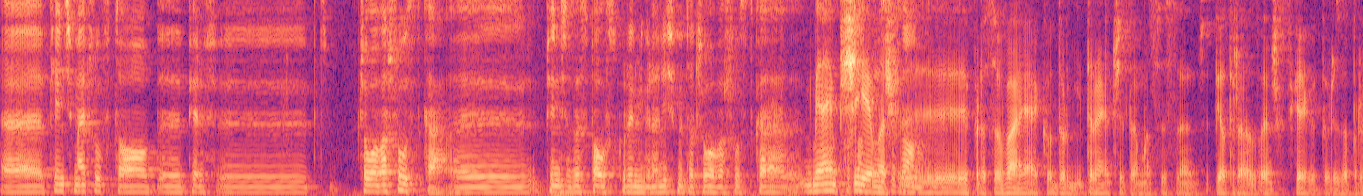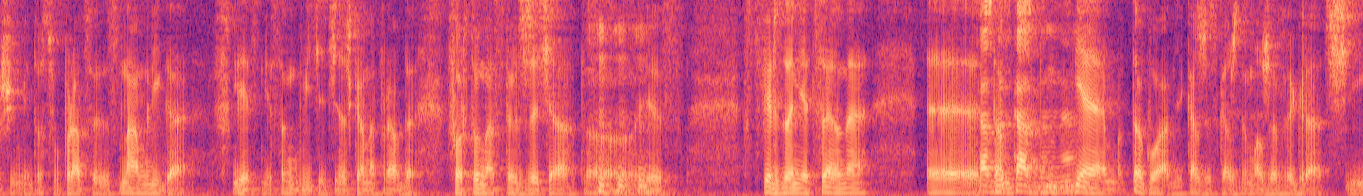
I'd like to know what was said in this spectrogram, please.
e, pięć meczów to e, pierw, e, czołowa szóstka. E, pięć zespołów, z którymi graliśmy, to czołowa szóstka. Miałem przyjemność y, pracowania jako drugi trener, czy tam asystent Piotra Zajączkowskiego, który zaprosił mnie do współpracy. Znam ligę, jest niesamowicie ciężka naprawdę. Fortuna styl życia to jest stwierdzenie celne. E, Każdy z każdym, nie? Nie, dokładnie, każdy z każdym może wygrać i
